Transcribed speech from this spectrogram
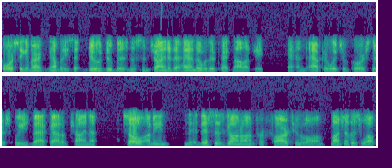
forcing American companies that do do business in China to hand over their technology, and after which, of course, they're squeezed back out of China. So, I mean, th- this has gone on for far too long. Much of this wealth,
